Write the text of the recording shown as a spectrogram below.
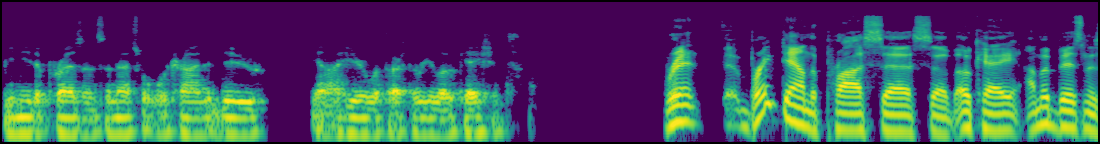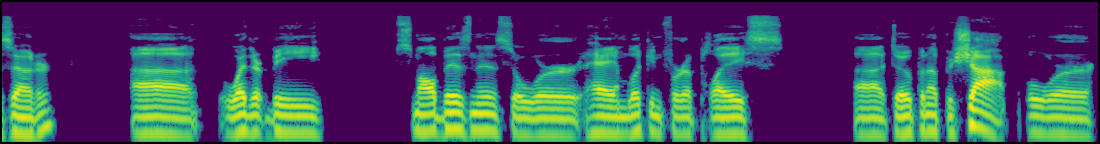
you need a presence and that's what we're trying to do you know here with our three locations. Brent uh, break down the process of okay i'm a business owner uh whether it be small business or hey i'm looking for a place uh to open up a shop or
